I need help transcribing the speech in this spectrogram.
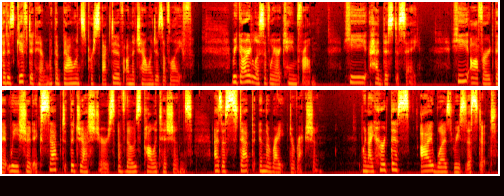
that has gifted him with a balanced perspective on the challenges of life. Regardless of where it came from, he had this to say. He offered that we should accept the gestures of those politicians as a step in the right direction. When I heard this, I was resistant.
